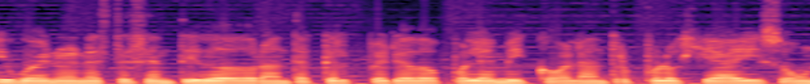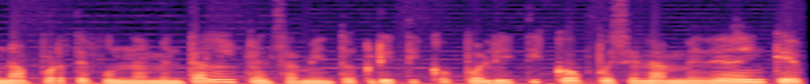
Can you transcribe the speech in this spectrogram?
Y bueno, en este sentido, durante aquel periodo polémico, la antropología hizo un aporte fundamental al pensamiento crítico político, pues en la medida en que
